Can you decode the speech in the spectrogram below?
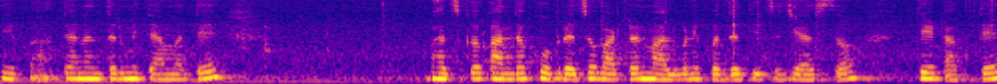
हे पहा. त्यानंतर मी त्यामध्ये भाजकं कांदा खोबऱ्याचं वाटण मालवणी पद्धतीचं जे असतं ते टाकते.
